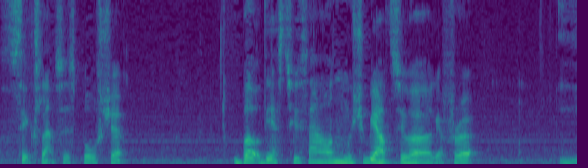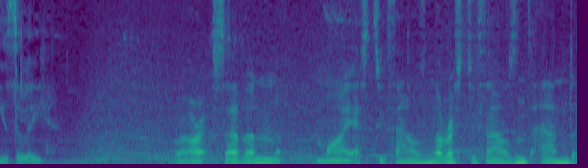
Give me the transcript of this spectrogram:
Six laps of this bullshit. But with the S2000, we should be able to uh, get through it easily. Right, RX-7, my S2000, another S2000, and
